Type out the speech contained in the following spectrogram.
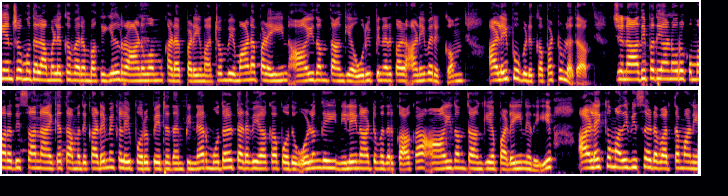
இன்று முதல் அமலுக்கு வரும் வகையில் இராணுவம் கடற்படை மற்றும் விமானப்படையின் ஆயுதம் தாங்கிய உறுப்பினர்கள் அனைவருக்கும் அழைப்பு விடுக்கப்பட்டுள்ளது. ஜனாதிபதி அனுரகுமார திசாநாயக்க தமது கடமைகளை பொறுப்பேற்றதன் பின்னர் முதல் தடவையாக பொது ஒழுங்கை நிலைநாட்டுவதற்காக ஆயுதம் தாங்கிய படையினரை அழைக்கும் அதிவிசேட வர்த்தமானி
